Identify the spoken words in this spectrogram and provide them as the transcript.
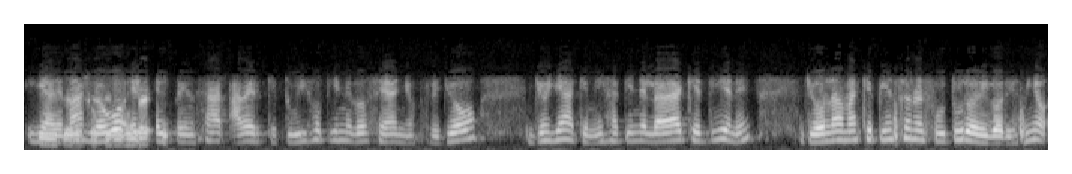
Y, además luego el, pensar, a ver, que tu hijo tiene 12 años, pero yo, yo ya que mi hija tiene la edad que tiene, yo nada más que pienso en el futuro, digo, Dios mío,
